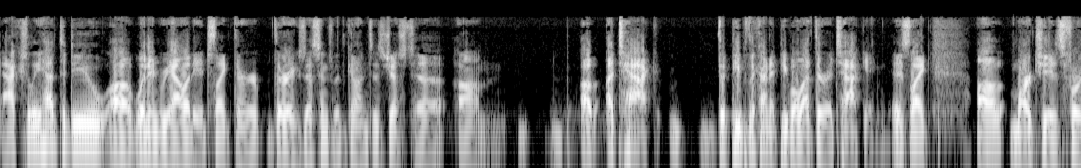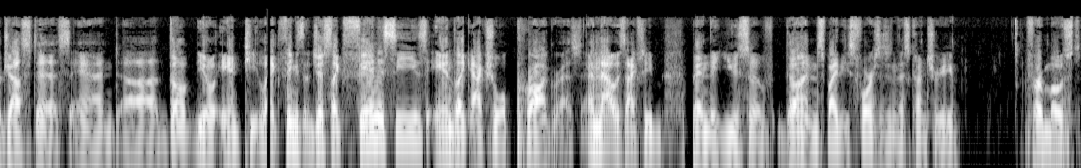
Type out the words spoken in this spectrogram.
actually had to do. Uh, when in reality, it's like their their existence with guns is just to um, uh, attack the people, the kind of people that they're attacking is like uh, marches for justice and uh, the you know anti like things just like fantasies and like actual progress. And that was actually been the use of guns by these forces in this country for most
